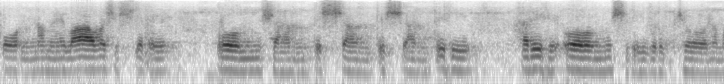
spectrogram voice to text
పూర్ణమేవాశిష్యే ఓం శాంతి హరి ఓం శ్రీ గురుభ్యో నమ.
